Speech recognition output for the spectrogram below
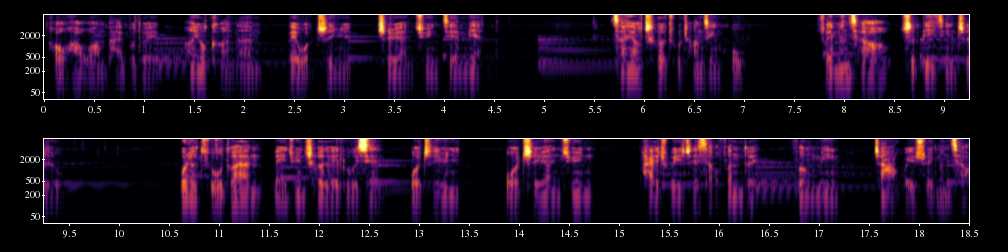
头号王牌部队很有可能。被我志愿志愿军歼灭了。想要撤出长津湖，水门桥是必经之路。为了阻断美军撤退路线，我志愿我志愿军派出一支小分队，奉命炸毁水门桥，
